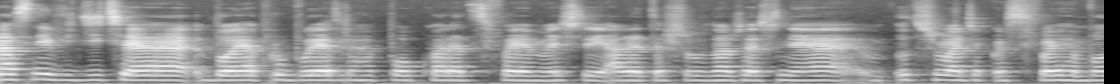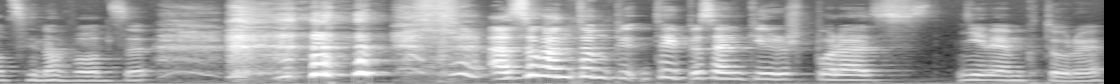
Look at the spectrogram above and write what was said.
teraz nie widzicie, bo ja próbuję trochę poukładać swoje myśli, ale też równocześnie utrzymać jakoś swoje emocje na wodzy. A słucham tą, tej piosenki już po raz nie wiem który.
